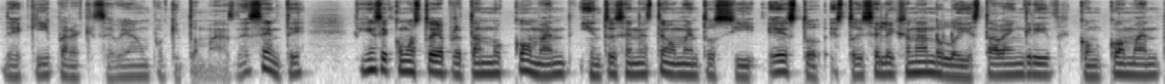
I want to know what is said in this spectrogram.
de aquí para que se vea un poquito más decente. Fíjense cómo estoy apretando command y entonces en este momento si esto estoy seleccionándolo y estaba en grid con command,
